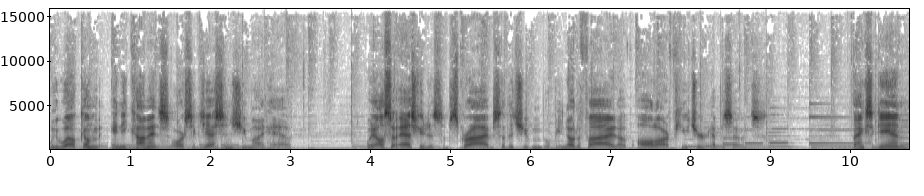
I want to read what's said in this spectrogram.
We welcome any comments or suggestions you might have. We also ask you to subscribe so that you will be notified of all our future episodes. Thanks again,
